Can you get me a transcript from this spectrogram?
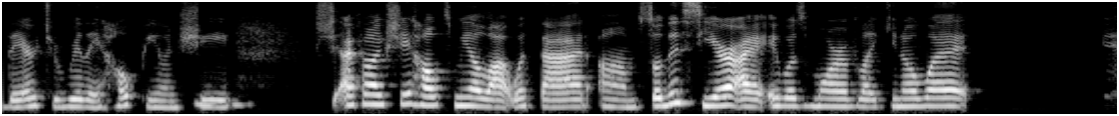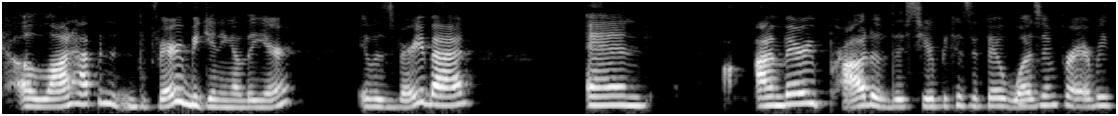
there to really help you and she Mhm. She i felt like she helped me a lot with that um so this year i it was more of like you know what? A lot happened in the very beginning of the year. It was very bad and i'm very proud of this year because if it wasn't for every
